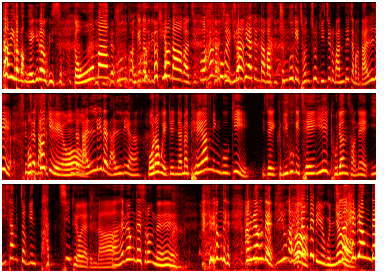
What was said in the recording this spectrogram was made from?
따위가 막 얘기를 하고 있어. 그러니까 오만 군 관계자들이 튀어나와가지고 한국을 진짜. 이렇게 해야 된다, 막 중국의 전초 기지로 만들자, 막 난리 법석이에요. 진짜 난리네 난리야. 뭐라고 얘기했냐면 대한민국이 이제 그 미국의 제1 도련선에 이상적인 닻이 되어야 된다. 아 해병대스럽네. 해병대 해병대 비유가 해병대 비유군요. 지금 해병대,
